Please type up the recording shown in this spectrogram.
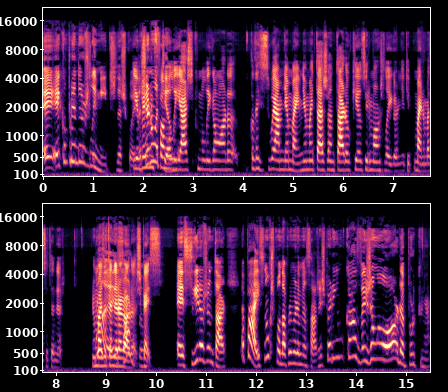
É, é compreender os limites das coisas. eu Eu, não atendo. familiares que me ligam a hora. Acontece isso é à minha mãe. Minha mãe está a jantar ou que os irmãos ligam-lhe. E tipo, mãe, não vais atender. Não, Não, vais é atender agora, exato. esquece. É seguir ao jantar. Epá, e se não responde à primeira mensagem, esperem um bocado, vejam a hora, porque Não.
